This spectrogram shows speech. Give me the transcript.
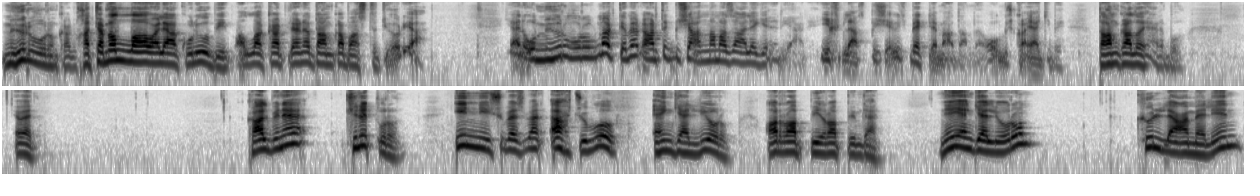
Mühür vurun kalbi. Hatemallahu ala kulubihim. Allah kalplerine damga bastı diyor ya. Yani o mühür vurulmak demek artık bir şey anlamaz hale gelir yani. İhlas bir şey hiç bekleme adamdan. Olmuş kaya gibi. Damgalı yani bu. Evet. Kalbine kilit vurun. İnni şüphesiz ben ahcubu engelliyorum. Ar Rabbi Rabbimden. Neyi engelliyorum? Külle amelin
